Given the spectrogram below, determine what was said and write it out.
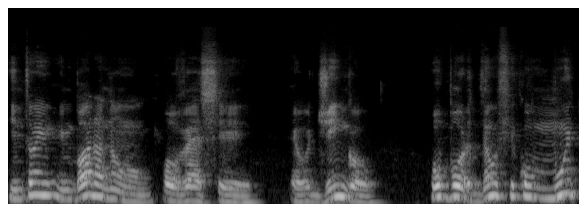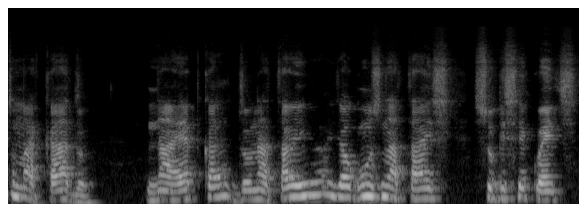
Então, embora não houvesse é, o jingle, o bordão ficou muito marcado na época do Natal e de alguns natais subsequentes.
